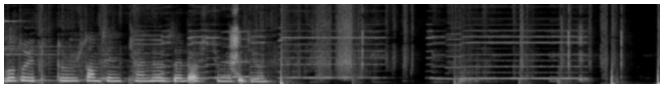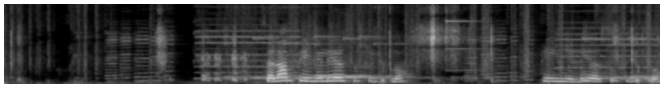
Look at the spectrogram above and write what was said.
Lotoyu tutturursam seni kendi özel aşçım yapacağım. Selam peynirli yarısı sucuklu. Peynirli yarısı sucuklu.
